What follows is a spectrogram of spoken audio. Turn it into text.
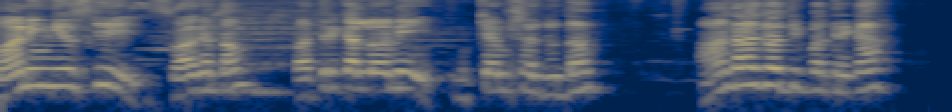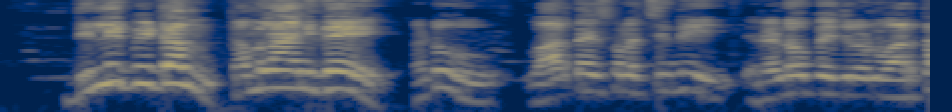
మార్నింగ్ న్యూస్కి స్వాగతం. పత్రికల్లోని ముఖ్యాంశాలు చూద్దాం. ఆంధ్రజ్యోతి పత్రిక ఢిల్లీ పీఠం కమలానిదే అంటూ వార్త వేసుకొని వచ్చింది రెండవ పేజీలోని వార్త.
